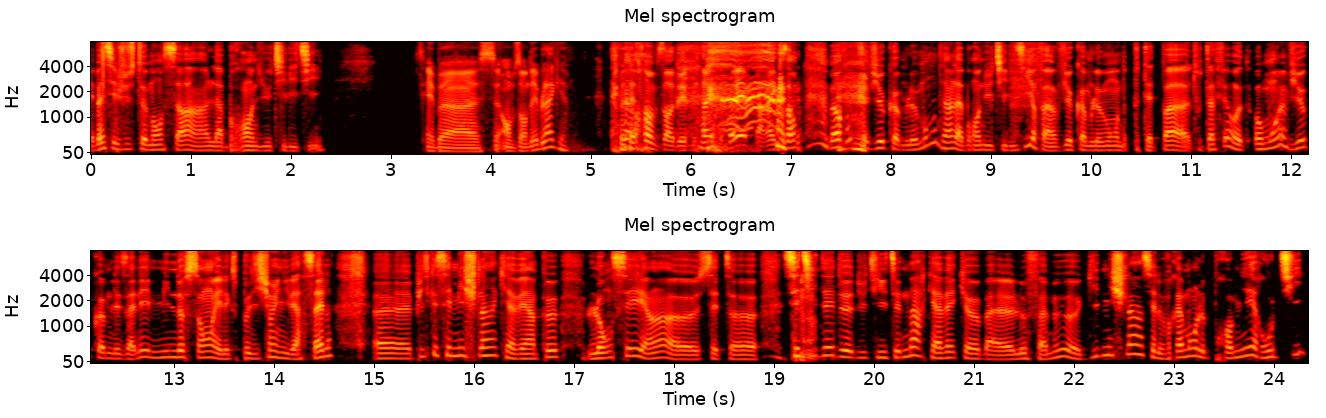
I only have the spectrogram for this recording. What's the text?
Eh ben, c'est justement ça, hein, la brand utility. Eh ben, c'est en faisant des blagues. en faisant des blagues, ouais, par exemple. Mais en fait, c'est vieux comme le monde, hein, la brand utility. Enfin, vieux comme le monde, peut-être pas tout à fait, au, moins vieux comme les années 1900 et l'exposition universelle, euh, puisque c'est Michelin qui avait un peu lancé hein, euh, cette, euh, cette idée de- d'utilité de, marque avec bah, le fameux guide Michelin. C'est vraiment le premier outil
